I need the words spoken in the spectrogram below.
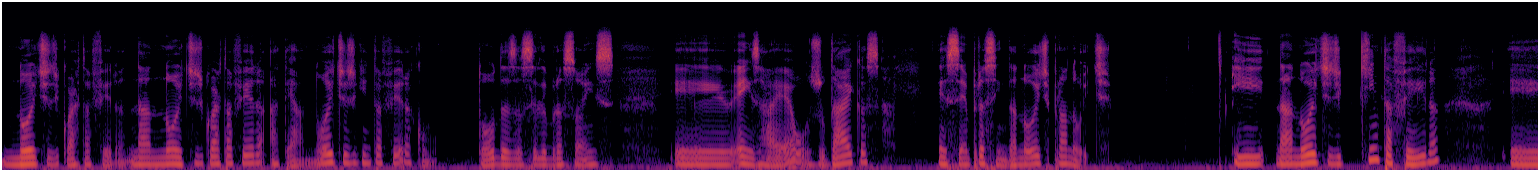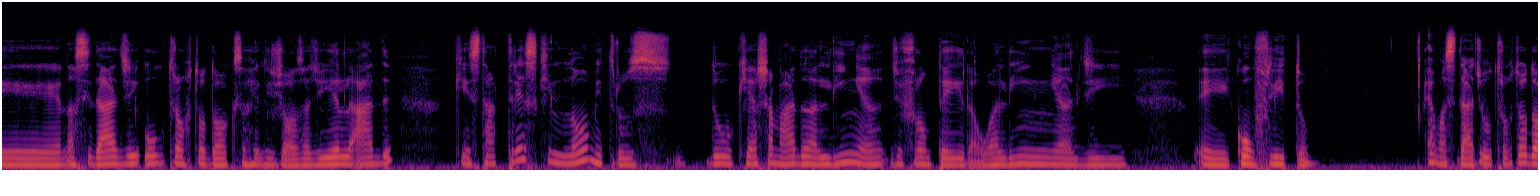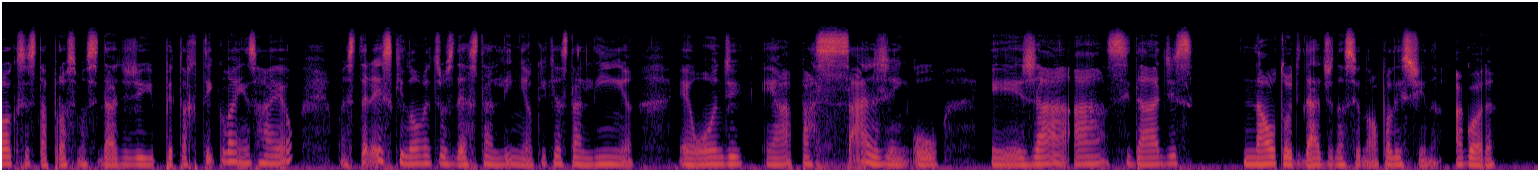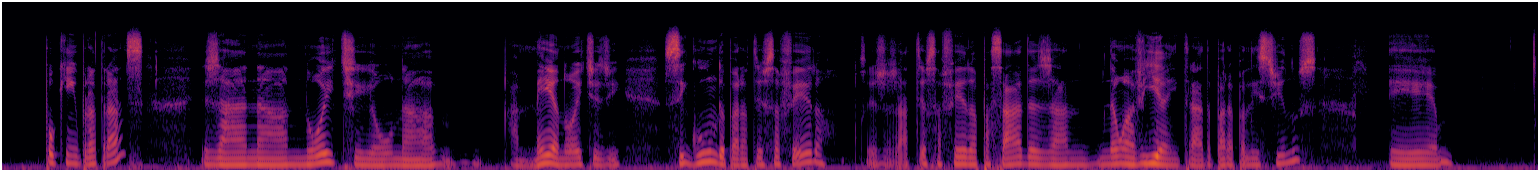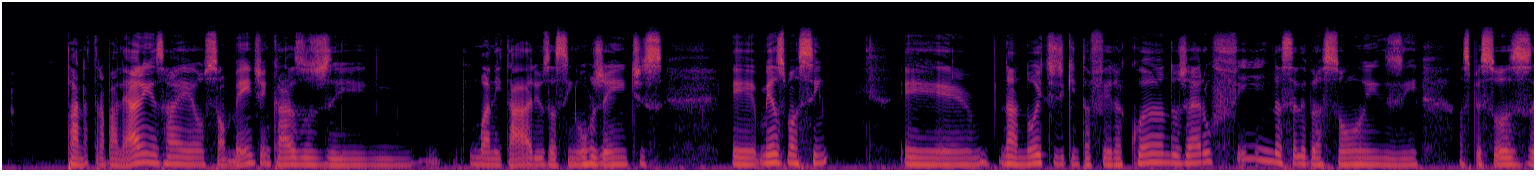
noite de quarta-feira. Na noite de quarta-feira até a noite de quinta-feira, como todas as celebrações eh, em Israel, judaicas, é sempre assim, da noite para a noite. E na noite de quinta-feira, eh, na cidade ultra-ortodoxa religiosa de Elad, que está a 3 quilômetros do que é chamada a linha de fronteira ou a linha de eh, conflito. É uma cidade ultra-ortodoxa, está próxima à cidade de Petah Tikva, em Israel, mas 3 quilômetros desta linha. O que que é esta linha? É onde é a passagem ou eh, já há cidades na Autoridade Nacional Palestina. Agora, um pouquinho para trás, já na noite ou na à meia-noite de segunda para terça-feira, ou seja, já terça-feira passada já não havia entrada para palestinos para trabalhar em Israel somente em casos de humanitários assim urgentes. Mesmo assim, na noite de quinta-feira, quando já era o fim das celebrações e as pessoas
